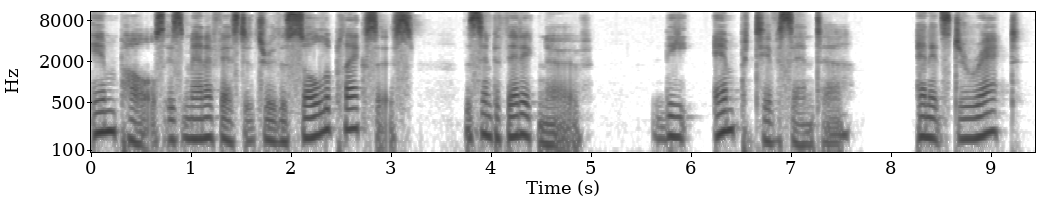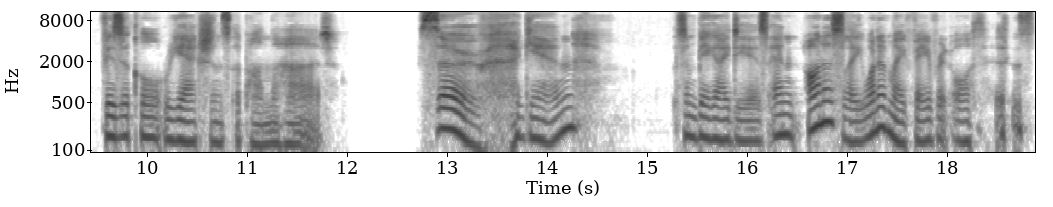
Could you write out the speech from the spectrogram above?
impulse is manifested through the solar plexus, the sympathetic nerve, the emotive center, and its direct physical reactions upon the heart. So, again, some big ideas. And honestly, one of my favorite authors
